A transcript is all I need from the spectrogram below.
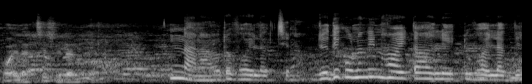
ভয় লাগছে সেটা নিয়ে? না না ওটা ভয় লাগছে না। যদি কোনো দিন হয় তাহলে একটু ভয় লাগবে।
